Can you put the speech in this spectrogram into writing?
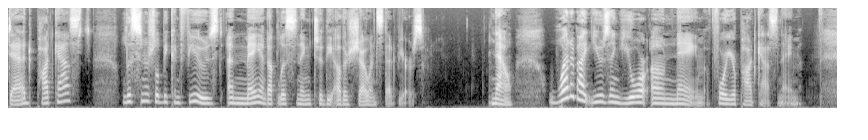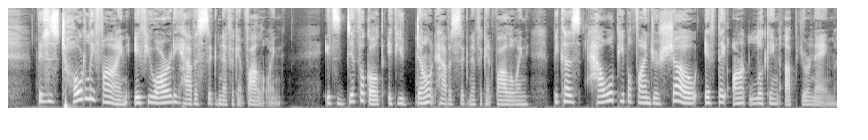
dead podcast, listeners will be confused and may end up listening to the other show instead of yours. Now, what about using your own name for your podcast name? This is totally fine if you already have a significant following. It's difficult if you don't have a significant following because how will people find your show if they aren't looking up your name?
